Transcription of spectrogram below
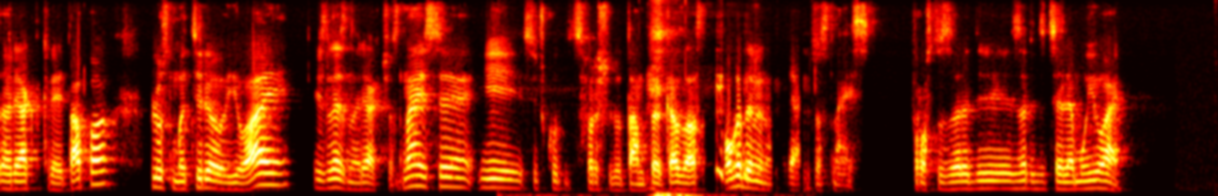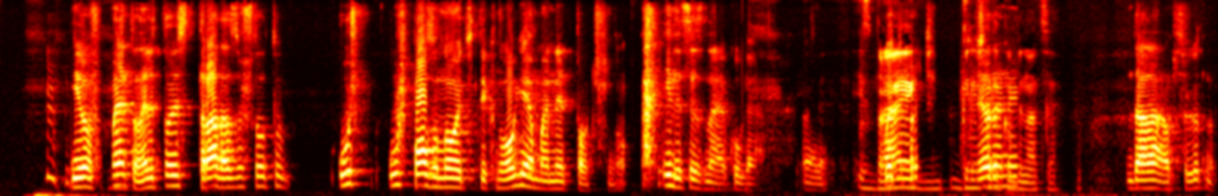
React Create App, плюс Material UI, излезе на React 16 и всичко свърши до там. Той каза, аз мога да ми на React 16, просто заради, заради целия му UI. И в момента, нали, той страда, защото уж, уж ползва новите технологии, ама не точно. и не се знае кога. Нали. Избра е грешна комбинация. Да, да, абсолютно.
